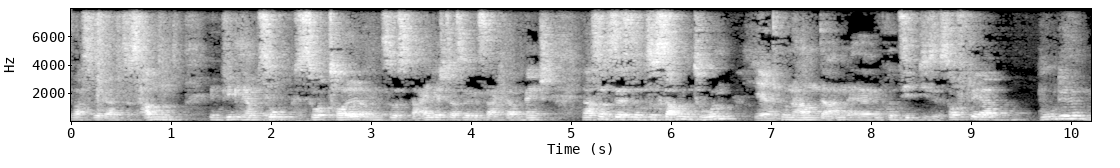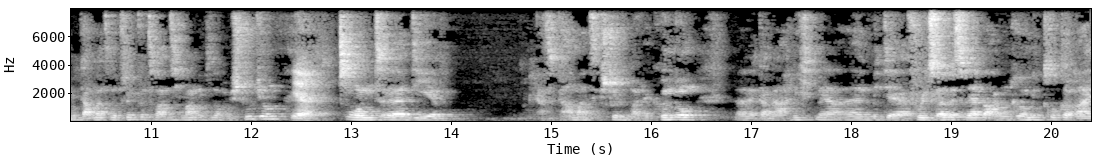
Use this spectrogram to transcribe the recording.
was wir da zusammen entwickelt haben, so, so toll und so stylisch, dass wir gesagt haben, Mensch, lass uns das dann zusammen tun und haben dann äh, im Prinzip diese Software Bude, damals mit 25 Mann, ich noch im Studium. Ja. Und äh, die, also damals im Studium bei der Gründung, äh, danach nicht mehr äh, mit der Full-Service-Werbeagentur, mit Druckerei,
